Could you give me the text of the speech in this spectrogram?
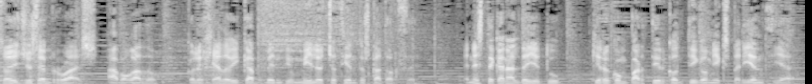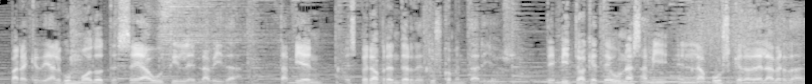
Soy Josep Ruach, abogado, colegiado ICAP 21814. En este canal de YouTube quiero compartir contigo mi experiencia para que de algún modo te sea útil en la vida. También espero aprender de tus comentarios. Te invito a que te unas a mí en la búsqueda de la verdad,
